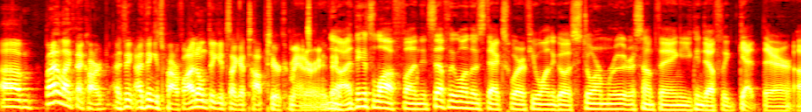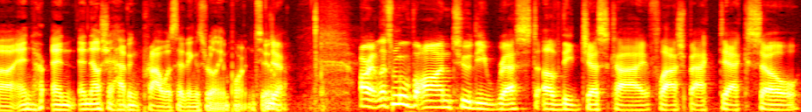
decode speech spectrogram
Um, but I like that card. I think I think it's powerful. I don't think it's like a top tier commander or anything. No, I think it's a lot of fun. It's definitely one of those decks where if you want to go a storm route or something, you can definitely get there. Uh, and and and Elsha having prowess, I think, is really important too. Yeah. All right, let's move on to the rest of the Jeskai flashback deck. So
